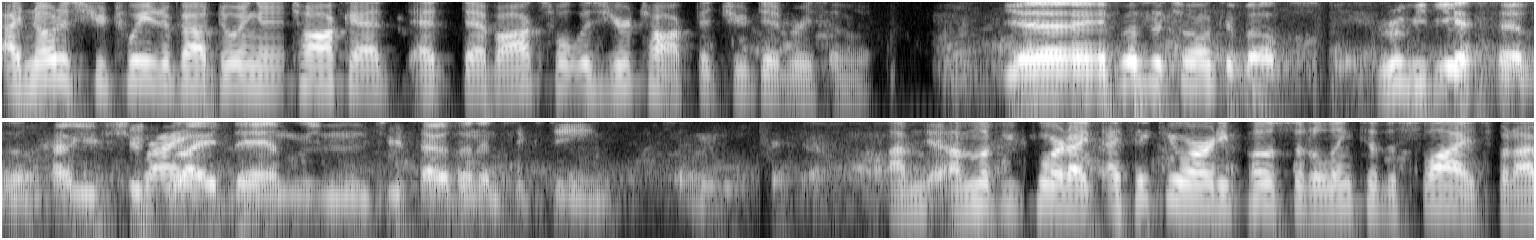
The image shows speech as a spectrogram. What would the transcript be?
I noticed you tweeted about doing a talk at at Devoxx. What was your talk that you did recently? Yeah, it was a talk about Groovy DSLs and how you should right. write them in 2016. So, I'm, yeah. I'm looking forward. I, I think you already posted a link to the slides, but I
